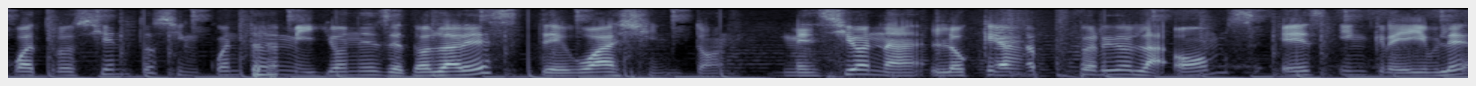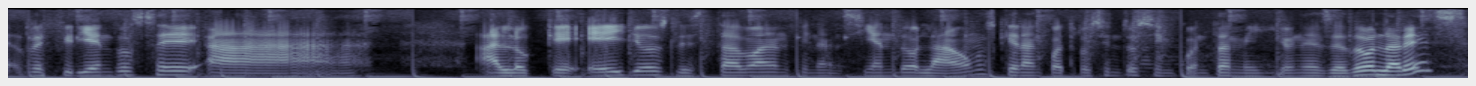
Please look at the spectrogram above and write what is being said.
450 millones de dólares de Washington. menciona lo que ha perdido la OMS es increíble, refiriéndose a a lo que ellos le estaban financiando la OMS, que eran 450 millones de dólares.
